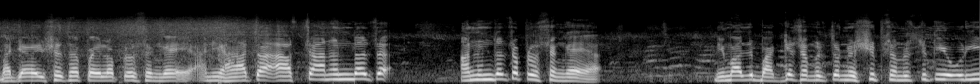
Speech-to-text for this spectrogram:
माझ्या आयुष्याचा पहिला प्रसंग आहे आणि हा आता आजचा आनंदाचा आनंदाचा प्रसंग आहे हा. मी माझं भाग्य समजतो नशीब समजतो की एवढी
